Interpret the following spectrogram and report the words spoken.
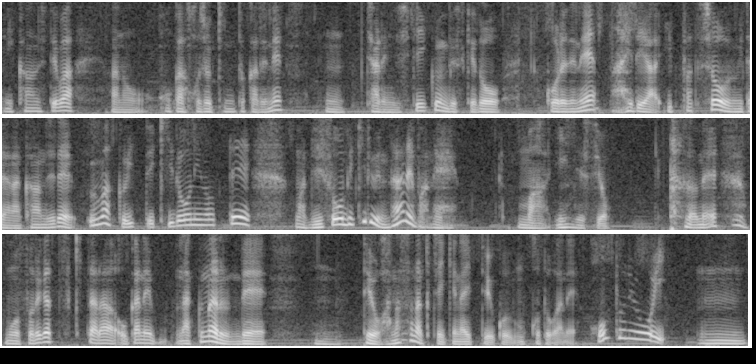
に関してはあの他補助金とかでね、うん、チャレンジしていくんですけどこれでね、アイデア一発勝負みたいな感じで、うまくいって軌道に乗って、まあ、自走できるようになればね、まあいいんですよ。だね、もうそれが尽きたらお金なくなるんで、うん、手を離さなくちゃいけないっていうことがね、本当に多い。うん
